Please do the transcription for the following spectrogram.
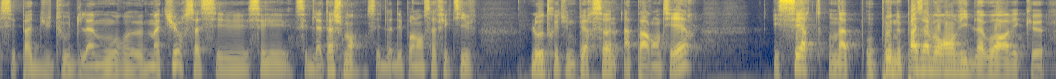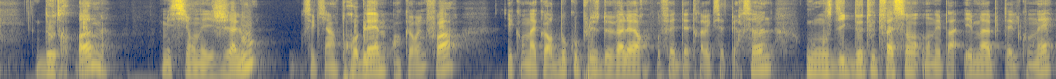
c'est pas du tout de l'amour euh, mature, ça c'est de l'attachement, c'est de la dépendance affective. L'autre est une personne à part entière, et certes, on, on peut ne pas avoir envie de l'avoir avec d'autres hommes, mais si on est jaloux, c'est qu'il y a un problème, encore une fois, et qu'on accorde beaucoup plus de valeur au fait d'être avec cette personne, ou on se dit que de toute façon, on n'est pas aimable tel qu'on est.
